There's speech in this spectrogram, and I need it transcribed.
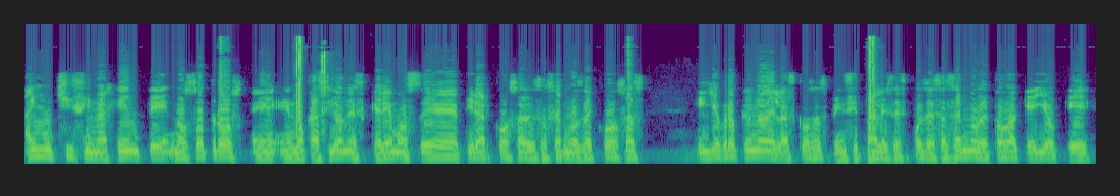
hay muchísima gente, nosotros eh, en ocasiones queremos eh, tirar cosas, deshacernos de cosas, y yo creo que una de las cosas principales es pues deshacernos de todo aquello que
